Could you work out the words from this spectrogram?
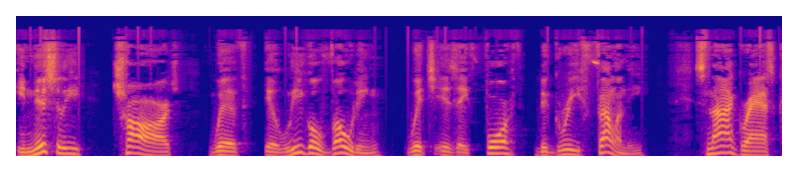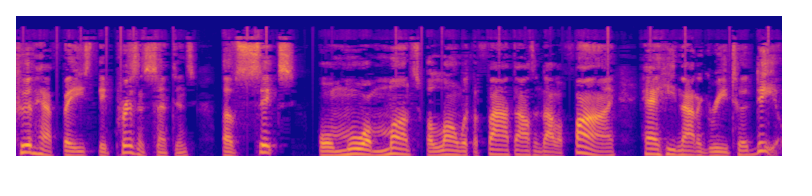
Initially charged with illegal voting, which is a fourth degree felony, Snodgrass could have faced a prison sentence of six or more months along with a $5,000 fine had he not agreed to a deal.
